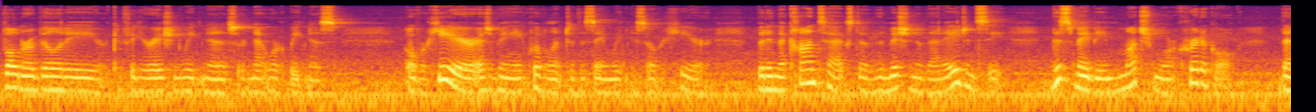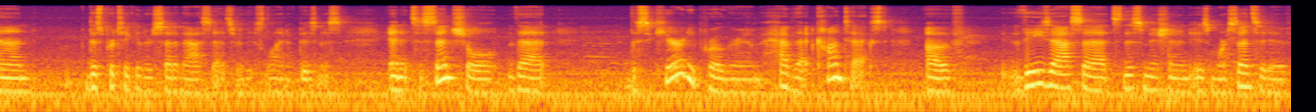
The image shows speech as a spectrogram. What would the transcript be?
vulnerability or configuration weakness or network weakness over here as being equivalent to the same weakness over here. But in the context of the mission of that agency, this may be much more critical than this particular set of assets or this line of business. And it's essential that the security program have that context of these assets, this mission is more sensitive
